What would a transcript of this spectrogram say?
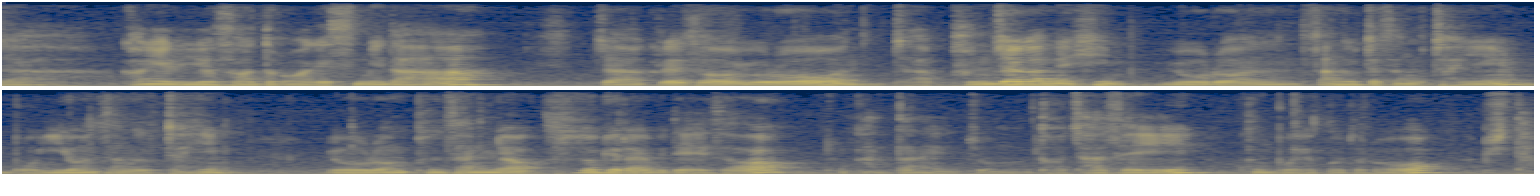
자, 강의를 이어서 하도록 하겠습니다. 자, 그래서 요런 자, 분자 간의 힘, 요런 쌍극자 쌍극자 힘, 뭐 이온 쌍극자 힘, 요런 분산력, 수소 결합에 대해서 좀 간단히 좀더 자세히 공부해 보도록 합시다.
